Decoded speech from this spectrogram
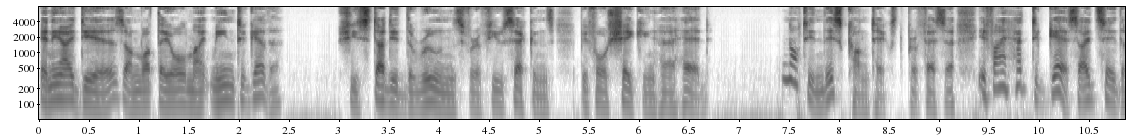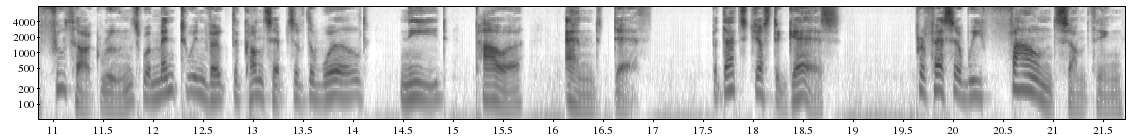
Any ideas on what they all might mean together? She studied the runes for a few seconds before shaking her head. Not in this context, Professor. If I had to guess, I'd say the Futhark runes were meant to invoke the concepts of the world, need, power, and death. But that's just a guess. Professor, we found something,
